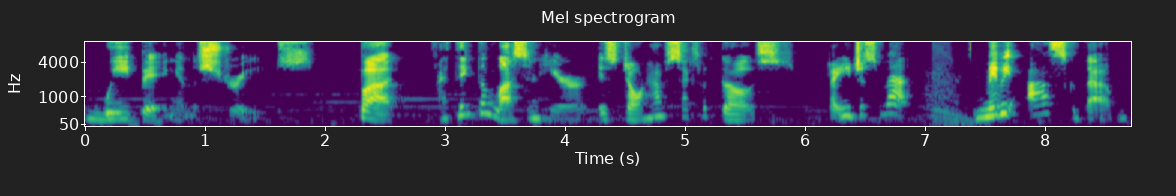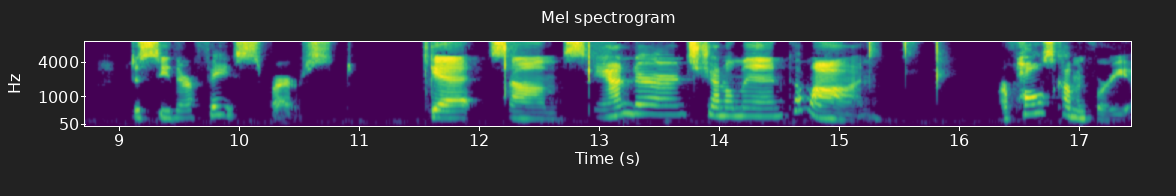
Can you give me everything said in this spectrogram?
weeping in the streets. But I think the lesson here is don't have sex with ghosts that you just met. Maybe ask them to see their face first. Get some standards, gentlemen. Come on. Our Paul's coming for you.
